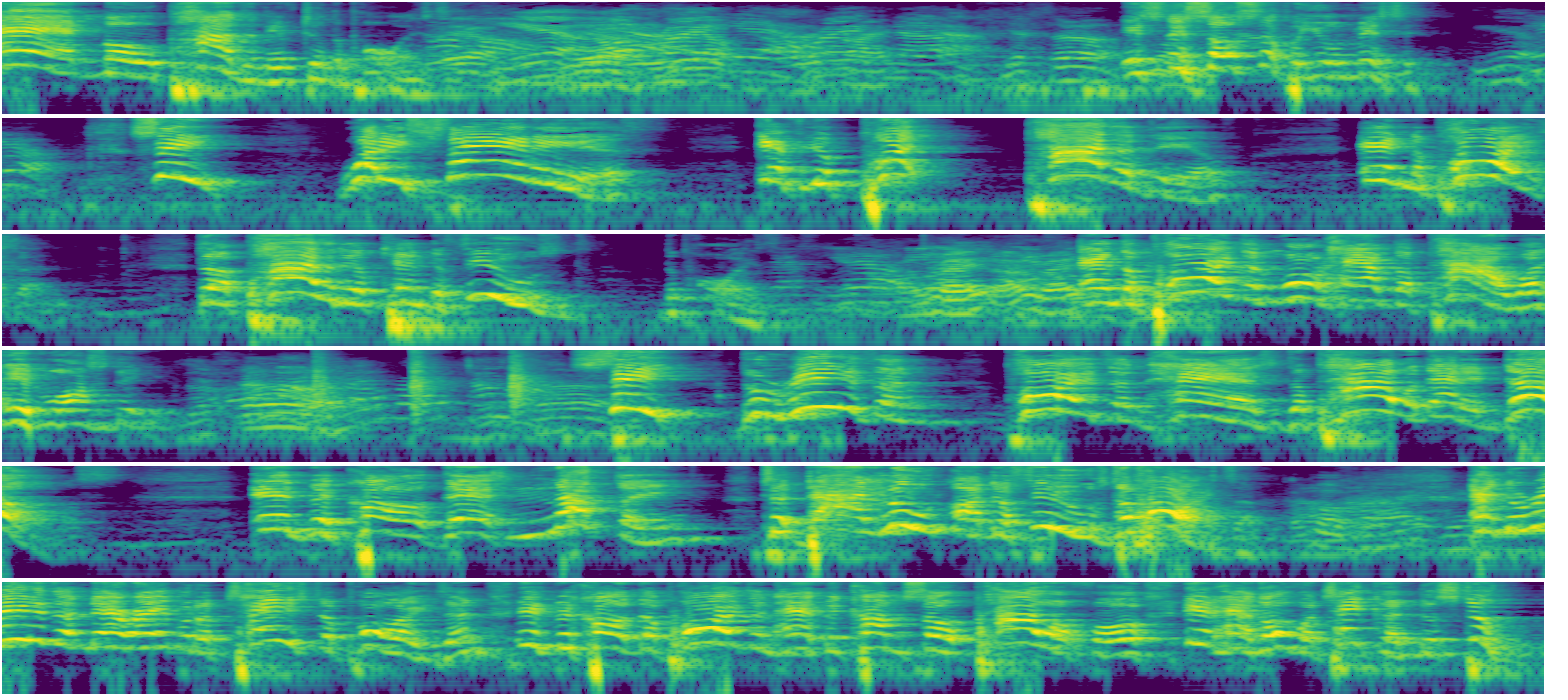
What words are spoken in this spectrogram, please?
add more positive to the poison. Yeah. Yeah. Yeah. All right. Yeah. All right Right. Yes, sir. It's, it's so simple, you'll miss it. Yeah. Yeah. See, what he's saying is if you put positive in the poison, the positive can diffuse the poison. All right. All right. And the poison won't have the power it once did. See, the reason poison has the power that it does is because there's nothing to dilute or diffuse the poison. And the reason they're able to taste the poison is because the poison has become so powerful, it has overtaken the stew.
